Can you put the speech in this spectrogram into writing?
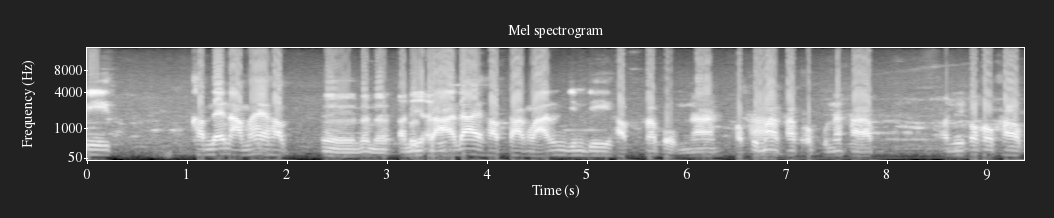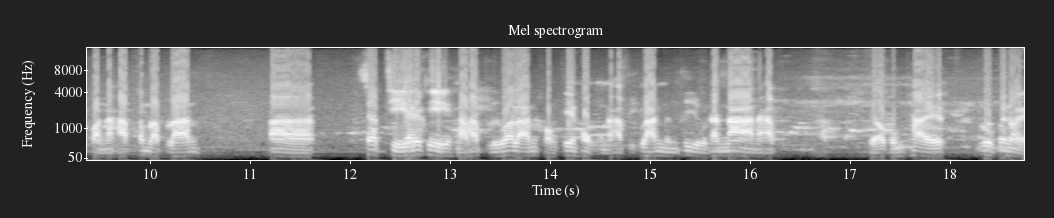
มีคำแนะนำให้ครับเออนั่นน่ะอันปรึนี้กอันษานี้ได้ครับทางร้านยินดีครับ ครับผมนะ ขอบคุณครับมากครับขอบคุณนะครับ อันนี้ก็คร่าวๆก่อนนะครับสำหรับร้านอ่าแซทีเล็กทีนะครับ หรือว่าร้านของเจ๊หงนะครับ อีกร้านหนึ่งที่อยู่ด้านหน้านะครับ เดี๋ยวผมถ่ายรูปไปหน่อย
